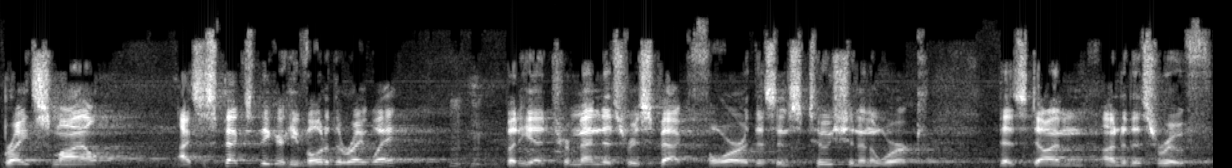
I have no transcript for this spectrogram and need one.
bright smile. I suspect, Speaker, he voted the right way, but he had tremendous respect for this institution and the work that's done under this roof.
